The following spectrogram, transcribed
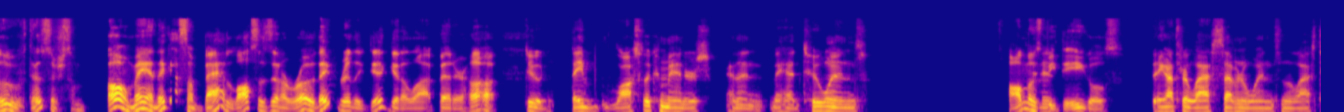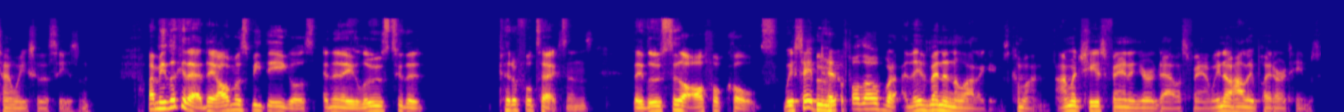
Ooh, those are some Oh man, they got some bad losses in a row. They really did get a lot better, huh? Dude, they lost to the Commanders and then they had two wins. Almost beat the Eagles. They got their last seven wins in the last 10 weeks of the season. I mean, look at that. They almost beat the Eagles and then they lose to the pitiful Texans. They lose to the awful Colts. We say pitiful though, but they've been in a lot of games. Come on. I'm a Chiefs fan and you're a Dallas fan. We know how they played our teams.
